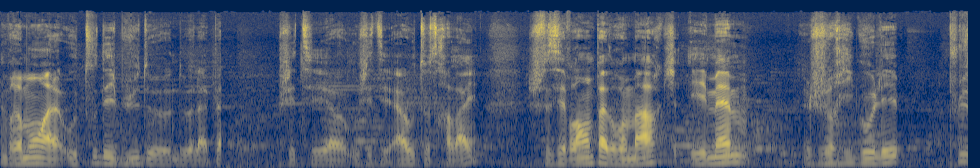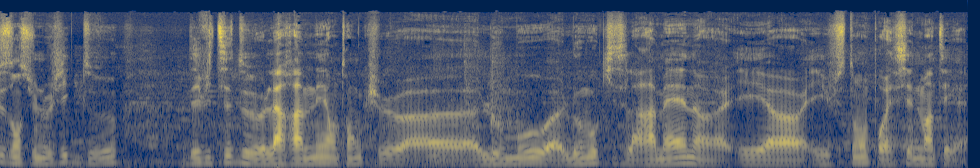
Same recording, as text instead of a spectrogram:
Vraiment au tout début de, la période j'étais où j'étais out au travail, je faisais vraiment pas de remarques et même je rigolais plus dans une logique de d'éviter de la ramener en tant que euh, l'homo, euh, l'homo qui se la ramène euh, et, justement pour essayer de m'intégrer.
